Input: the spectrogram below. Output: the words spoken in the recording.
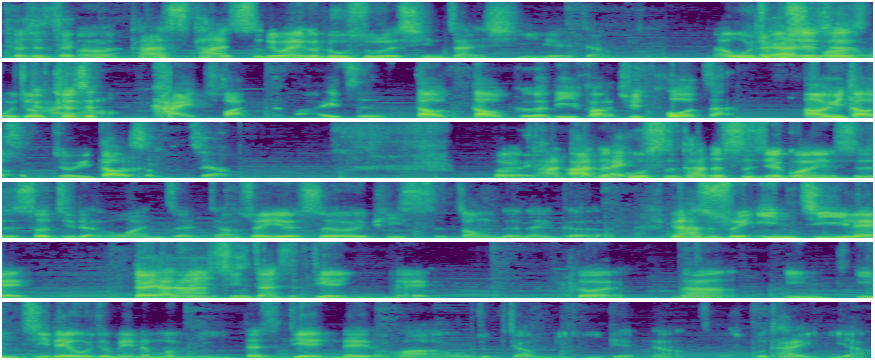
就是这个。嗯、它是它是另外一个路数的星战系列这样子。那我就不喜欢就是我就就是开船的嘛，一直到到各个地方去拓展，然后遇到什么就遇到什么这样。对，对他他的故事，他的世界观也是设计的很完整，这样，所以也是有一批死忠的那个，因为它是属于影集类。对，它是星战是电影类，对，那影影集类我就没那么迷，但是电影类的话，我就比较迷一点，这样子不太一样。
